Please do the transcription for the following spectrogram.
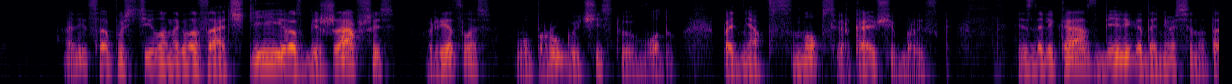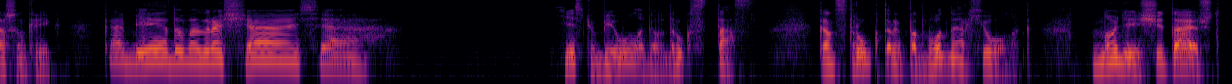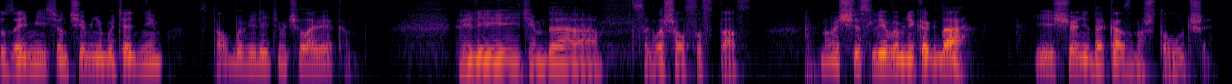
Алиса опустила на глаза очки и, разбежавшись, врезалась в упругую чистую воду, подняв сноп сверкающий брызг. Издалека с берега донесся Наташин крик. «К обеду возвращайся!» Есть у биологов друг Стас, конструктор и подводный археолог. Многие считают, что займись он чем-нибудь одним, стал бы великим человеком. Великим, да, соглашался Стас. Но счастливым никогда. И еще не доказано, что лучше.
